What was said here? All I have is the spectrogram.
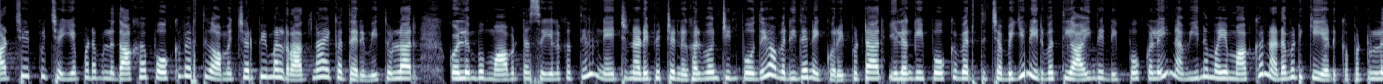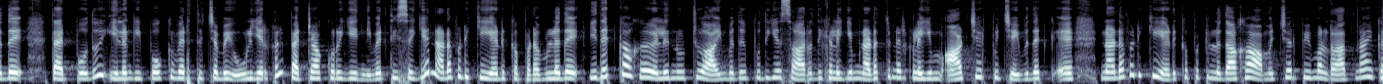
ஆட்சேர்ப்பு செய்யப்படவுள்ளதாக போக்குவரத்து அமைச்சர் பிமல் ரத்நாயக்க தெரிவித்துள்ளார். கொழும்பு மாவட்ட செயலகத்தில் நேற்று நடைபெற்ற நிகழ்வொன்றின் போது அவர் இதனை குறிப்பிட்டார். இலங்கை போக்குவரத்து சபையின் இருபத்தி ஐந்து டிப்போக்களை நவீனமயமாக்க நடவடிக்கை எடுக்கப்பட்டுள்ளது. தற்போது இலங்கை போக்குவரத்து சபை ஊழியர்கள் பற்றாக்குறையை நிவர்த்தி செய்ய நடவடிக்கை எடுக்கப்படவுள்ளது. இதற்காக எழுநூற்று ஐம்பது புதிய சாரதிகளையும் நடத்துனர்களையும் ஆட்சேர்ப்பு செய்வதற்கு நடவடிக்கை எடுக்கப்பட்டுள்ளதாக உள்ளதாக அமைச்சர் பிமல் ராத்நாயக்க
